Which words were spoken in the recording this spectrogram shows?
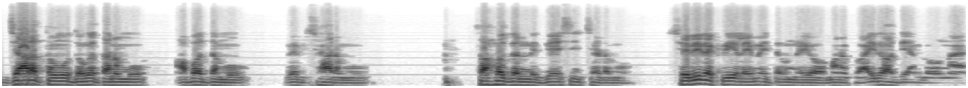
జారత్వము దొంగతనము అబద్ధము వ్యభిచారము సహోదరుని ద్వేషించడము శరీర క్రియలు ఏమైతే ఉన్నాయో మనకు ఐదో అధ్యాయంలో ఉన్నాయి.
